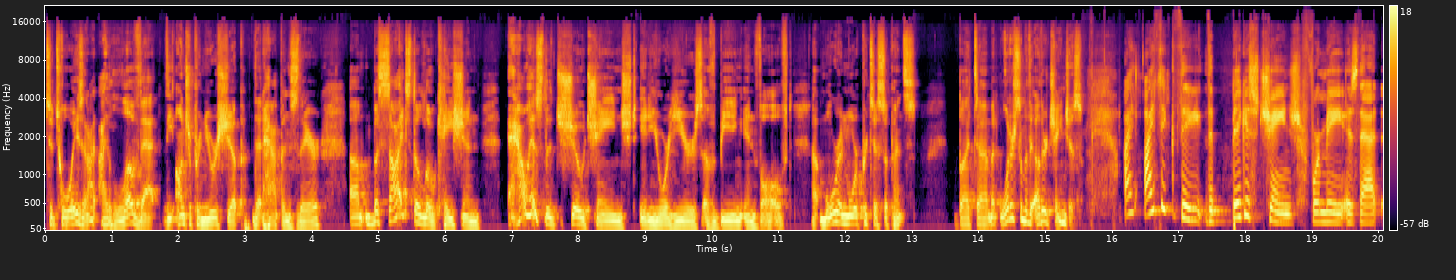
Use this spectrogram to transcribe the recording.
to toys, and I, I love that the entrepreneurship that happens there. Um, besides the location, how has the show changed in your years of being involved? Uh, more and more participants. But uh, but what are some of the other changes? I, I think the the biggest change for me is that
